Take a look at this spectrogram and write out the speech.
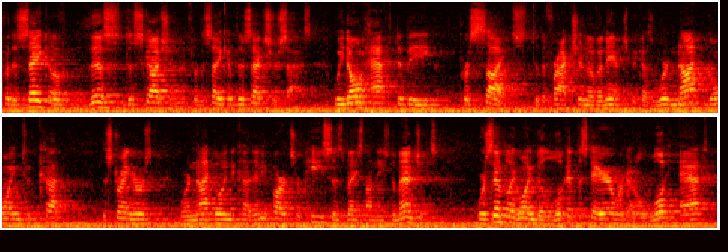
For the sake of this discussion and for the sake of this exercise, we don't have to be precise to the fraction of an inch because we're not going to cut the stringers, we're not going to cut any parts or pieces based on these dimensions. We're simply going to look at the stair, we're going to look at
